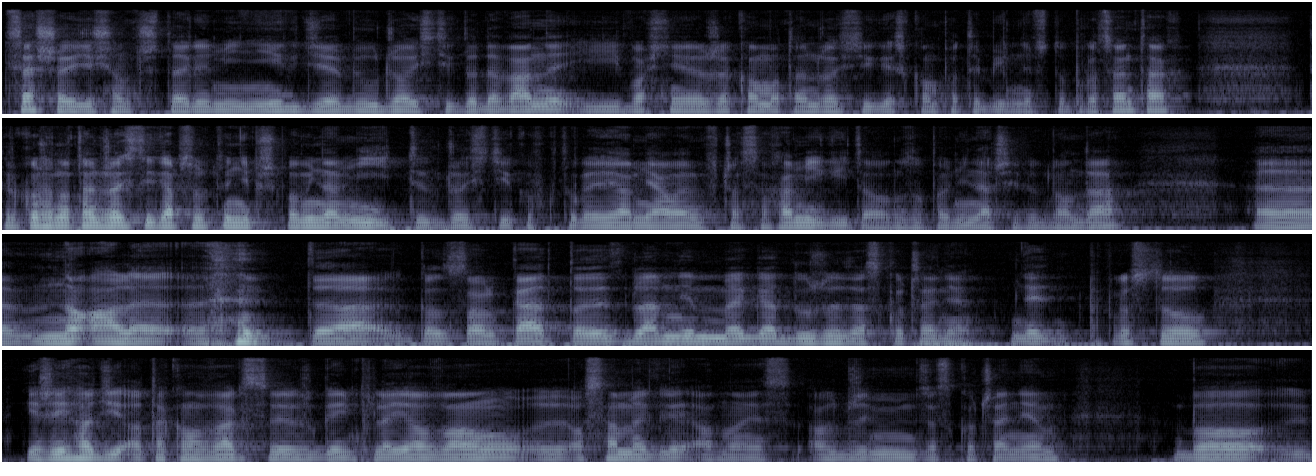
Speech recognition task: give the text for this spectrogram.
C64 Mini, gdzie był joystick dodawany i właśnie rzekomo ten joystick jest kompatybilny w 100%. Tylko, że no ten joystick absolutnie nie przypomina mi tych joysticków, które ja miałem w czasach Amigi, to on zupełnie inaczej wygląda. E, no ale ta konsolka to jest dla mnie mega duże zaskoczenie. Po prostu jeżeli chodzi o taką warstwę już gameplayową, y, o same gry, ona jest olbrzymim zaskoczeniem, bo y,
